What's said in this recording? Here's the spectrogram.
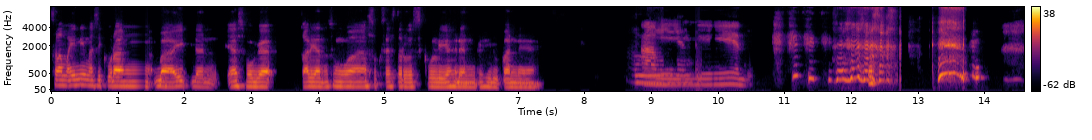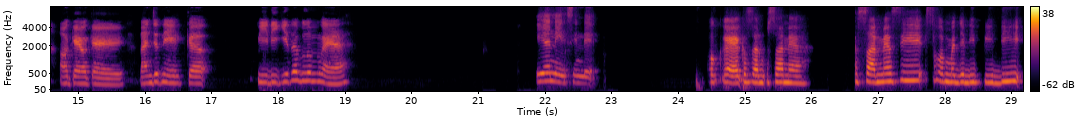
selama ini masih kurang baik dan ya semoga kalian semua sukses terus kuliah dan kehidupannya. Amin. Amin. Oke oke, lanjut nih ke PD kita belum nggak ya? Iya nih, Sinde. Oke, kesan-pesan ya. Kesannya sih selama jadi PD,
